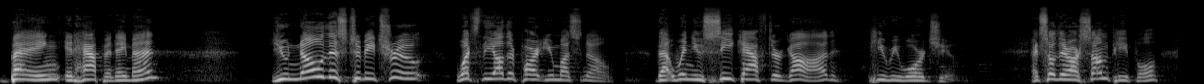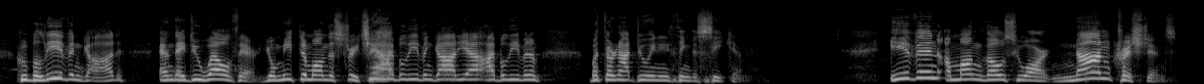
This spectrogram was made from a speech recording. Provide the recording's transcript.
Bang, it happened. Amen? You know this to be true. What's the other part you must know? That when you seek after God, He rewards you. And so there are some people who believe in God and they do well there. You'll meet them on the streets. Yeah, I believe in God. Yeah, I believe in Him. But they're not doing anything to seek Him. Even among those who are non Christians,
